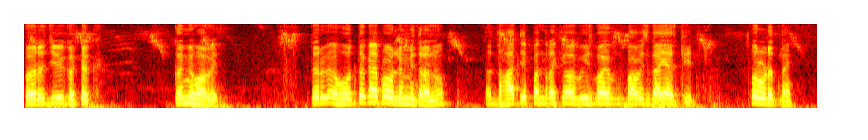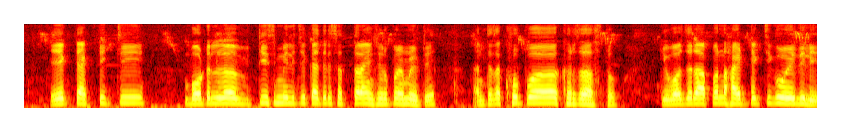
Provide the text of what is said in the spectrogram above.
परजीवी घटक कमी व्हावेत. तर होतं काय प्रॉब्लेम मित्रांनो? तर दहा ते पंधरा किंवा वीस बावीस बावीस गायी असतील परवडत नाही. एक टॅक्टिकची बॉटल तीस मिलीची काहीतरी सत्तर ऐंशी रुपये मिळते आणि त्याचा खूप खर्च असतो. किंवा जर आपण हायटेकची गोळी दिली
